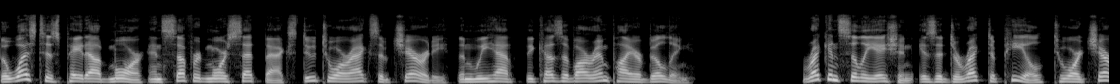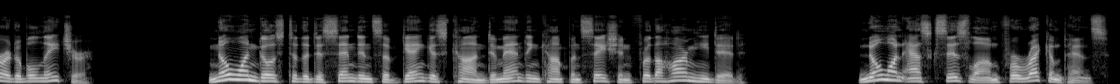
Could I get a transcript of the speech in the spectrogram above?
The West has paid out more and suffered more setbacks due to our acts of charity than we have because of our empire building. Reconciliation is a direct appeal to our charitable nature. No one goes to the descendants of Genghis Khan demanding compensation for the harm he did. No one asks Islam for recompense.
